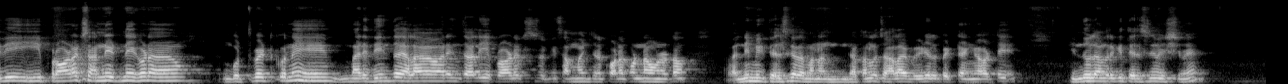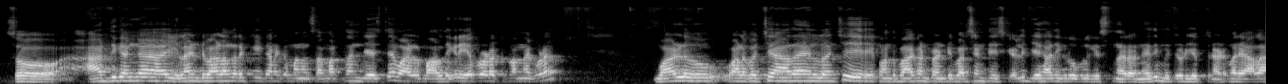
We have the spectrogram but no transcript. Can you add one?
ఇది ఈ ప్రోడక్ట్స్ అన్నిటినీ కూడా గుర్తుపెట్టుకుని మరి దీంతో ఎలా వ్యవహరించాలి ఈ ప్రోడక్ట్స్కి సంబంధించిన కొనకుండా ఉండటం అవన్నీ మీకు తెలుసు కదా. మనం గతంలో చాలా వీడియోలు పెట్టాం కాబట్టి హిందువులందరికీ తెలిసిన విషయమే. సో ఆర్థికంగా ఇలాంటి వాళ్ళందరికీ కనుక మనం సమర్థన చేస్తే వాళ్ళు వాళ్ళ దగ్గర ఏ ప్రోడక్ట్ కొన్నా కూడా వాళ్ళు వాళ్ళకి వచ్చే ఆదాయంలోంచి కొంత భాగం ట్వంటీ పర్సెంట్ తీసుకెళ్ళి జిహాదీ గ్రూపులకు ఇస్తున్నారు అనేది మిత్రుడు చెప్తున్నాడు. మరి అలా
